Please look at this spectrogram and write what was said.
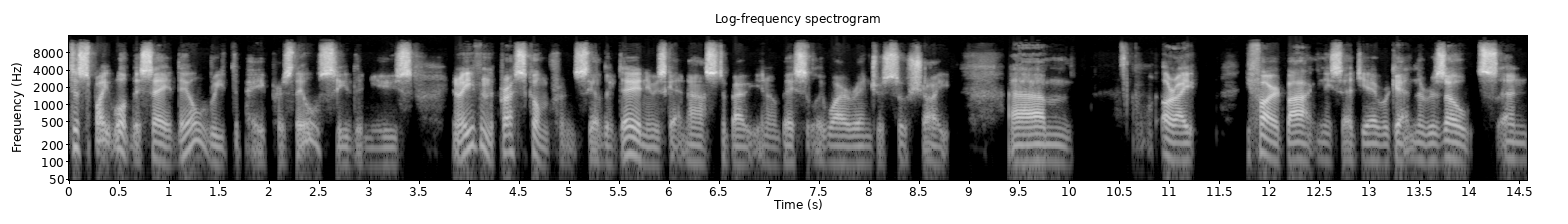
despite what they say, they all read the papers, they all see the news. You know, even the press conference the other day, and he was getting asked about, you know, basically why Rangers so shite. Um, all right, he fired back and he said, "Yeah, we're getting the results." And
